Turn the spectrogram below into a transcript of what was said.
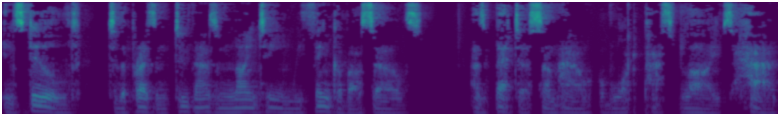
Instilled to the present 2019, we think of ourselves as better somehow of what past lives had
